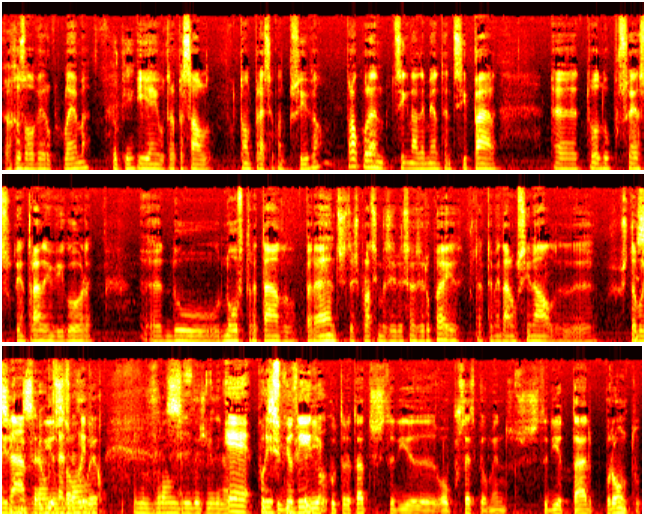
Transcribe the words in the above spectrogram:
resolver o problema Porquê? e em ultrapassá-lo tão depressa quanto possível, procurando designadamente antecipar uh, todo o processo de entrada em vigor uh, do novo tratado para antes das próximas eleições europeias e, portanto, também dar um sinal de estabilidade será um político. No verão de 2009. É por isso, isso que eu digo... que o tratado estaria, ou o processo pelo menos, estaria estar pronto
